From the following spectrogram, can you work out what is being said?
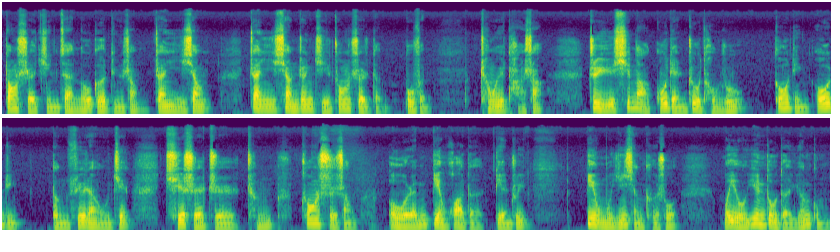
当时仅在楼阁顶上占一象、占一象征及装饰等部分，成为塔刹。至于希腊古典柱头如高顶、凹顶等，虽然偶见，其实只呈装饰上偶然变化的点缀，并无影响可说。唯有印度的圆拱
